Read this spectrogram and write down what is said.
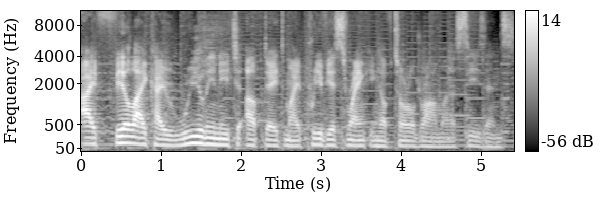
I feel like I really need to update my previous ranking of Total Drama seasons.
